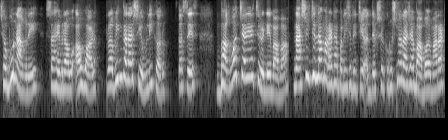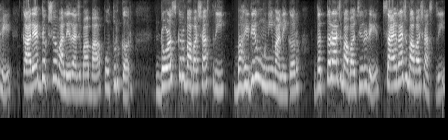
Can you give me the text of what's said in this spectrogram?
छबू नागरे साहेबराव आव्हाड प्रवीणदादा शेवलीकर तसेच भागवतचार्य चिरडे बाबा नाशिक जिल्हा मराठा परिषदेचे अध्यक्ष कृष्णराजा बाबा मराठे कार्याध्यक्ष वालेराज बाबा पोतुरकर डोळसकर बाबा शास्त्री भाईदेव मुनी मानेकर दत्तराज बाबा चिरडे सायराज बाबा शास्त्री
